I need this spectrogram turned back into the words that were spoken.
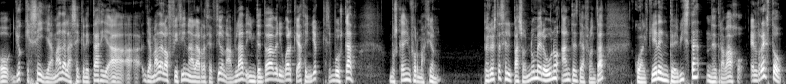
o yo qué sé, llamada a la secretaria, llamada a la oficina, a la recepción, hablad, intentad averiguar qué hacen. Yo qué sé, buscad. Buscad información. Pero este es el paso número uno antes de afrontar cualquier entrevista de trabajo. El resto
